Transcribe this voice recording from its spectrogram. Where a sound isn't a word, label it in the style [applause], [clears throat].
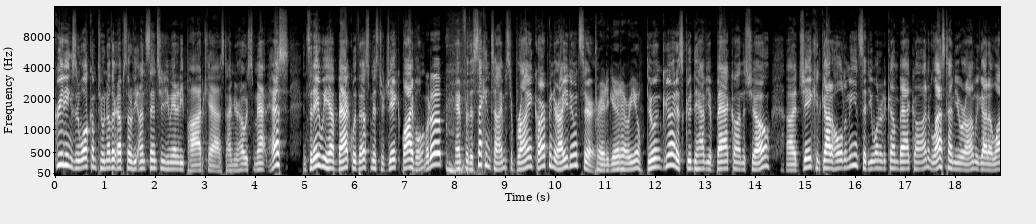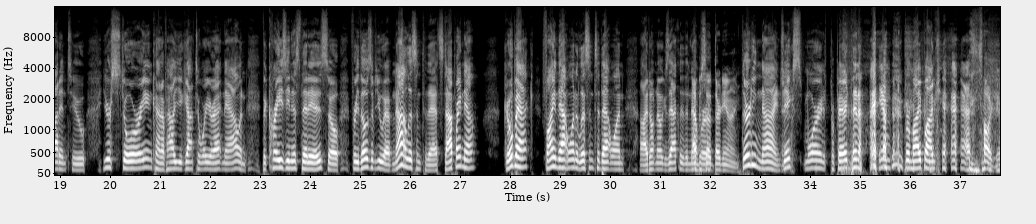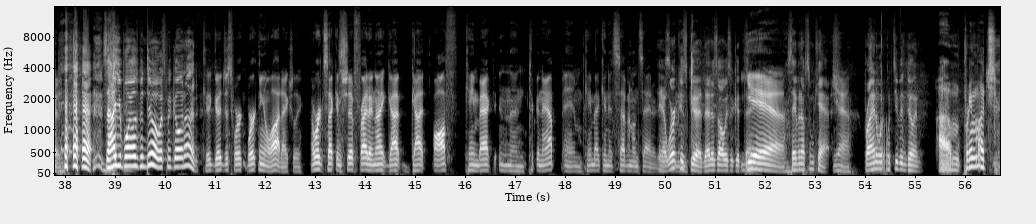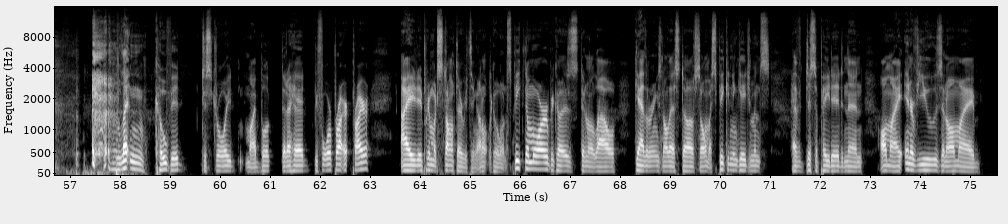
Greetings and welcome to another episode of the Uncensored Humanity Podcast. I'm your host, Matt Hess, and today we have back with us Mr. Jake Bible. What up? And for the second time, Mr. Bryan Carpenter. How you doing, sir? Pretty good. How are you? Doing good. It's good to have you back on the show. Uh, Jake had got a hold of me and said you wanted to come back on. And last time you were on, we got a lot into your story and kind of how you got to where you're at now and the craziness that is. So for those of you who have not listened to that, stop right now, go back find that one and listen to that one. Uh, I don't know exactly the number. Episode 39. 39. Jake's more prepared than [laughs] I am for my [laughs] podcast. It's all good. [laughs] so how you boys been doing? What's been going on? Good, good. Just work, working a lot, actually. I worked second shift Friday night, got got off, came back, and then took a nap, and came back in at 7 on Saturday. Yeah, So, work I mean, is good. That is always a good thing. Yeah. Saving up some cash. Yeah. Bryan, what, what you been doing? Um, pretty much letting COVID destroyed my book that I had before prior. prior. I it pretty much stomped everything. I don't go and speak no more because they don't allow gatherings and all that stuff. So all my speaking engagements have dissipated, and then all my interviews and all my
